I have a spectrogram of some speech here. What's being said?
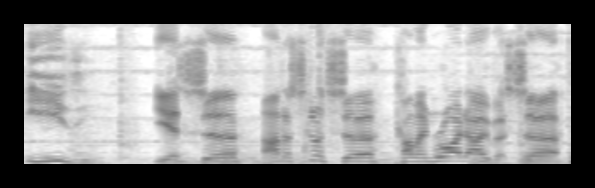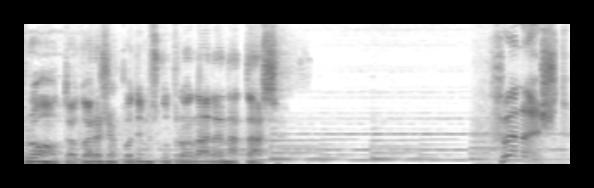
easy. Yes, sir. Understood, sir. Coming right over, sir. Pronto, agora já podemos controlar a Natasha. Finished.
